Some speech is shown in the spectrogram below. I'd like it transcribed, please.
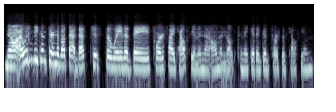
No, I wouldn't be concerned about that. That's just the way that they fortify calcium in that almond milk to make it a good source of calcium.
